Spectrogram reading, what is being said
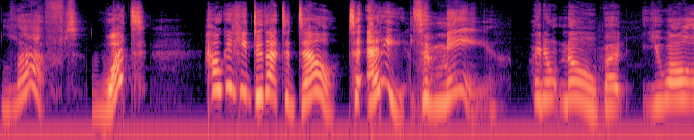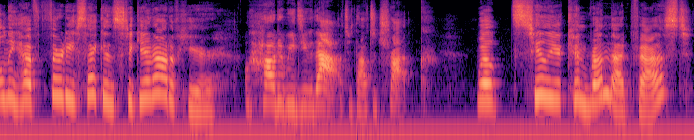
left. What? How could he do that to Dell? To Eddie? To me. I don't know, but you all only have 30 seconds to get out of here. How do we do that without a truck? Well, Celia can run that fast.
